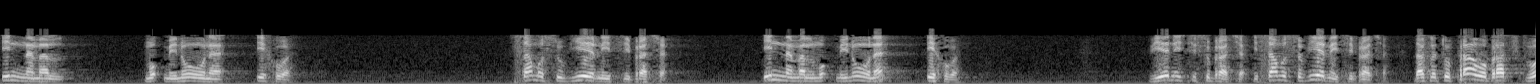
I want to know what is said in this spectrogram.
innamal mu'minuna ihva samo su vjernici braća innamal mu'minuna ihva vjernici su braća i samo su vjernici braća. Dakle to pravo bratstvo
